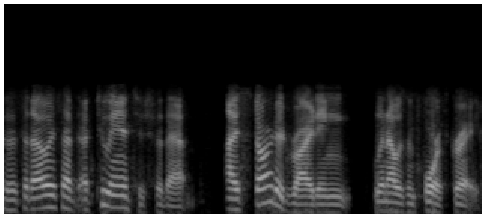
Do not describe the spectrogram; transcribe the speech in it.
as I said I always have, I have two answers for that. I started writing when I was in fourth grade.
